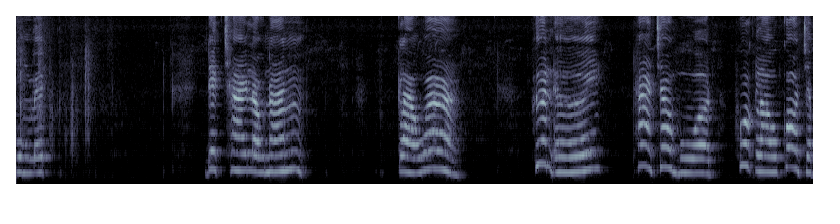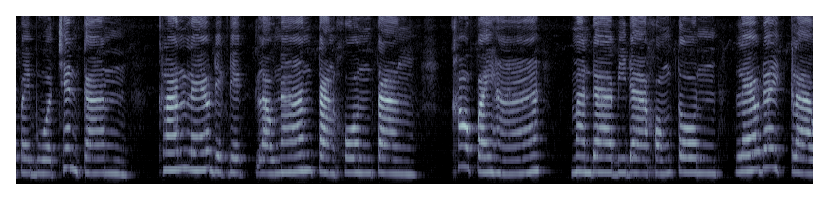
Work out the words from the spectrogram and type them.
วงเล็บ เด็กชายเหล่านั้น กล่าวว่า เพื่อนเอ๋ยถ้าเจ้าบวช พวกเราก็จะไปบวชเช่นกัน ครั้นแล้วเด็กๆเหล่านั้นต่างคนต่าง เข้าไปหา มารดาบิดาของตน แล้วได้กล่าว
